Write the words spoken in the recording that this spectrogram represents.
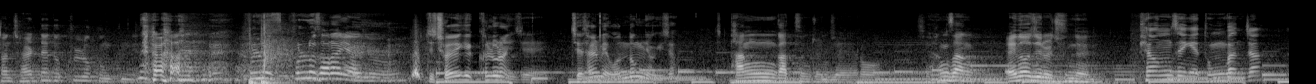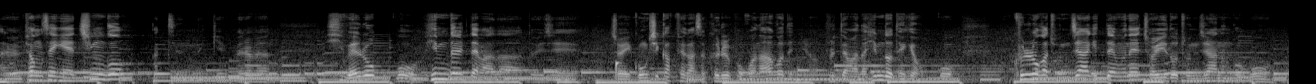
전 잘 때도 쿨루 꿈꿉니다. 쿨루 쿨루 사랑이 아주 이제 저에게 클로란 이제 제 삶의 원동력이죠. 방 같은 존재로 항상 에너지를 주는 평생의 동반자 아니면 평생의 친구 같은 느낌 왜냐면 히- 외롭고 힘들 때마다 또 이제 저희 공식 카페 가서 글을 보거나 하거든요. 그럴 때마다 힘도 되게 얻고. 쿨로가 존재하기 때문에 저희도 존재하는 거고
